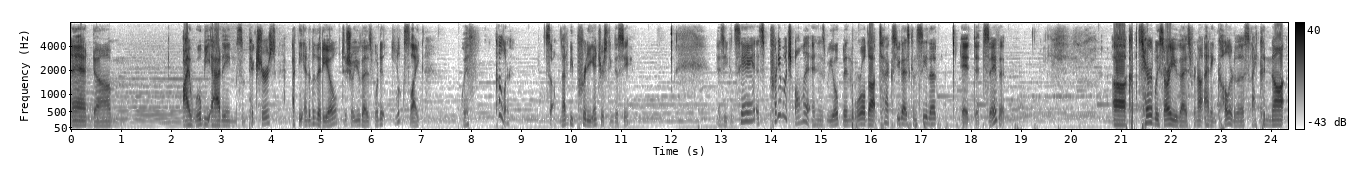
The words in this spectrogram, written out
And um, I will be adding some pictures at the end of the video to show you guys what it looks like with color. So that'd be pretty interesting to see. As you can see, it's pretty much all it. And as we open world.txt, you guys can see that it did save it. Uh, terribly sorry you guys for not adding color to this. I could not,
